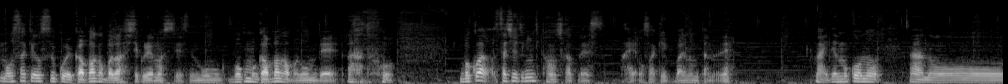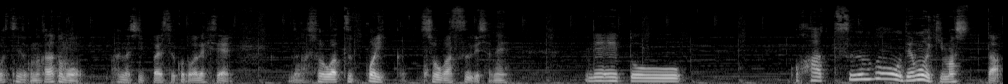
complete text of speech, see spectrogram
お酒をすごいガバガバ出してくれましてですね、もう僕もガバガバ飲んで、あの、僕は最終的に楽しかったです。はい、お酒いっぱい飲めたんでね。はい、で、向こうの、あの親族の方とも話いっぱいすることができて、なんか正月っぽい正月でしたね。で、えっと、初詣も行きました。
